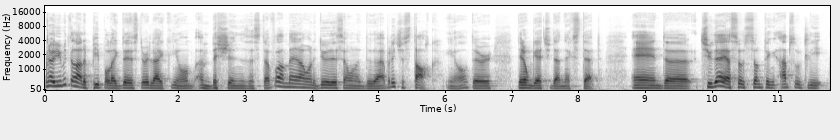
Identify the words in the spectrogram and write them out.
you know, you meet a lot of people like this. They're like, you know, ambitions and stuff. Oh man, I want to do this, I want to do that, but it's just talk. You know, they're they don't get to that next step. And uh, today I saw something absolutely,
